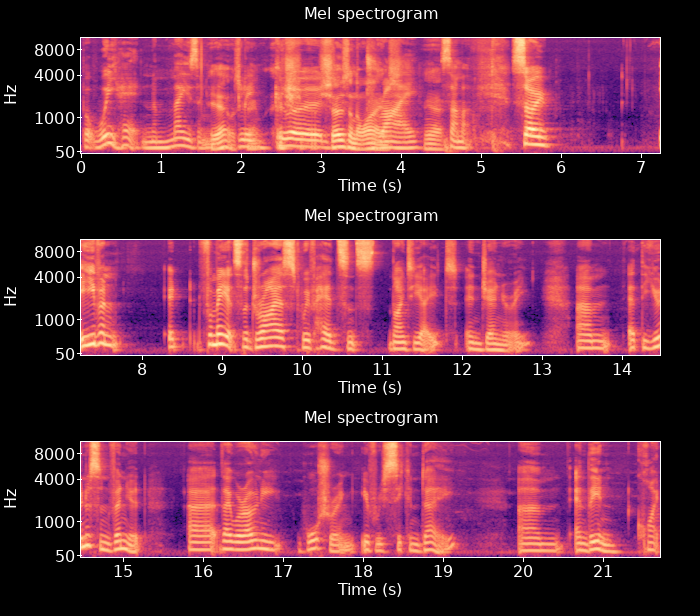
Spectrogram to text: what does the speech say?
but we had an amazingly Yeah, it was great. It good, shows in the wines. dry Yeah. summer. So even it for me, it's the driest we've had since '98 in January. Um, at the Unison Vineyard, uh, they were only watering every second day, um, and then quite,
